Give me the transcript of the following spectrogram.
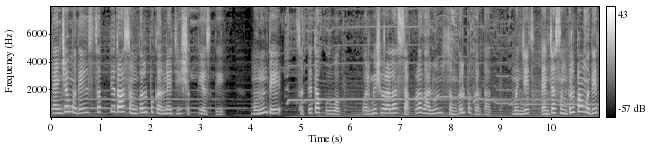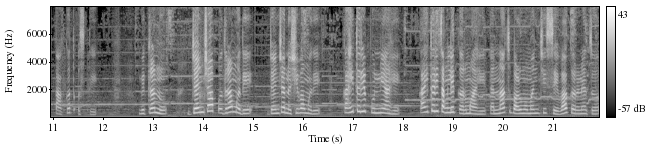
त्यांच्यामध्ये सत्यता संकल्प करण्याची शक्ती असते. म्हणून ते सत्यतापूर्वक परमेश्वराला साकडं घालून संकल्प करतात. म्हणजेच त्यांच्या संकल्पामध्ये ताकद असते. मित्रांनो ज्यांच्या पदरामध्ये ज्यांच्या नशिबामध्ये काहीतरी पुण्य आहे काहीतरी चांगले कर्म आहे त्यांनाच बाळूमामांची सेवा करण्याचं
